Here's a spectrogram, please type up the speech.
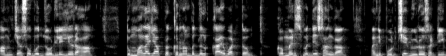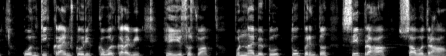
आमच्यासोबत जोडलेले राहा. तुम्हाला या प्रकरणाबद्दल काय वाटतं कमेंट्समध्ये सांगा आणि पुढच्या व्हिडिओसाठी कोणती क्राईम स्टोरी कवर करावी हेही सुचवा पुन्हा भेटू तोपर्यंत सेफ रहा सावध रहा.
